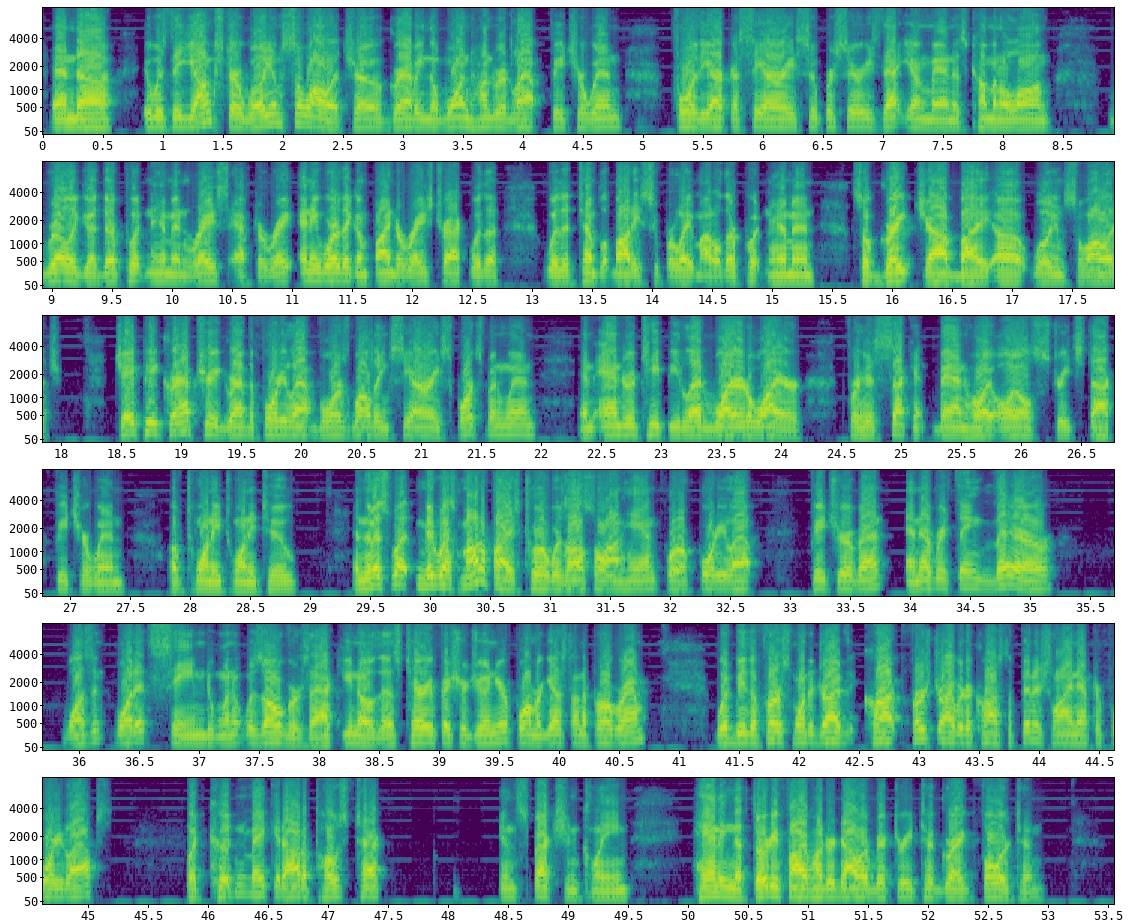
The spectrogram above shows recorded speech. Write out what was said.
And uh, it was the youngster, William Sawalich, uh, grabbing the 100 lap feature win for the ARCA CRA Super Series. That young man is coming along really good. They're putting him in race after race. Anywhere they can find a racetrack with a with a template body super late model, they're putting him in. So great job by uh, William Sawalich. JP Crabtree grabbed the 40 lap Vors Welding CRA Sportsman win and Andrew Teepee led wire to wire for his second Van Hoy Oil Street Stock feature win of 2022. And the Midwest Modifies Tour was also on hand for a 40 lap feature event, and everything there wasn't what it seemed when it was over. Zach, you know this. Terry Fisher Jr., former guest on the program, would be the first one to drive, first driver to cross the finish line after 40 laps, but couldn't make it out of post tech inspection clean handing the $3,500 victory to Greg Fullerton.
